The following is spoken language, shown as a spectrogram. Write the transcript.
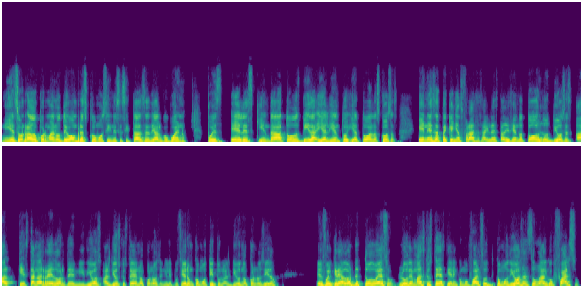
ni es honrado por manos de hombres como si necesitase de algo bueno, pues Él es quien da a todos vida y aliento y a todas las cosas. En esas pequeñas frases, ahí le está diciendo todos los dioses al, que están alrededor de mi Dios, al Dios que ustedes no conocen y le pusieron como título al Dios no conocido. Él fue el creador de todo eso. Lo demás que ustedes tienen como falsos, como dioses, son algo falso.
